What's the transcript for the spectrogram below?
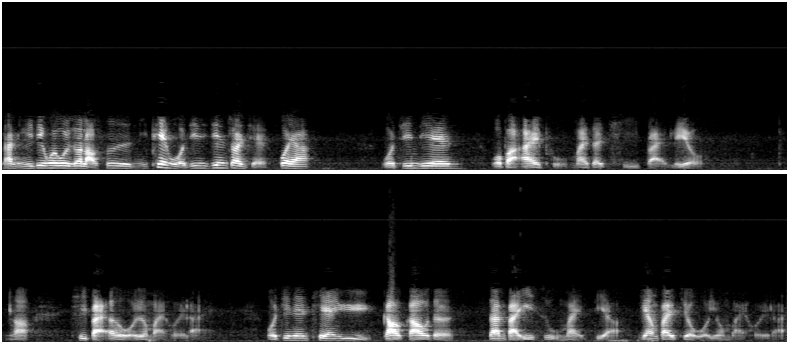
那你一定会问说，老师，你骗我今天今天赚钱？会啊，我今天我把爱普卖在七百六，啊，七百二我又买回来。我今天天域高高的三百一十五卖掉，两百九我又买回来。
